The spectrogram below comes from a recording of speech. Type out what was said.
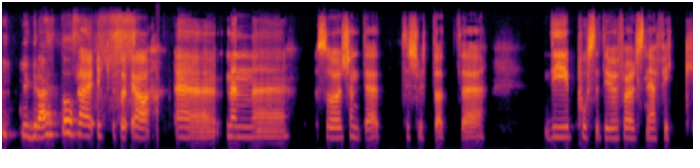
ikke greit, altså. Nei, ikke så Ja. Eh, men eh, så skjønte jeg til slutt at eh, de positive følelsene jeg fikk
